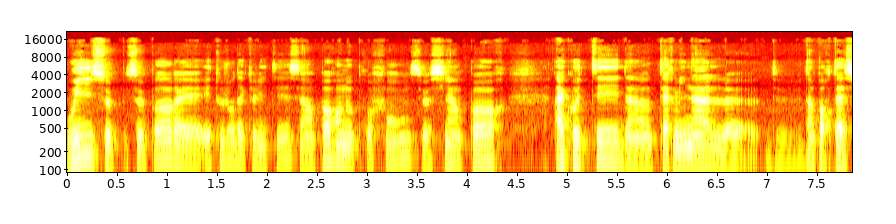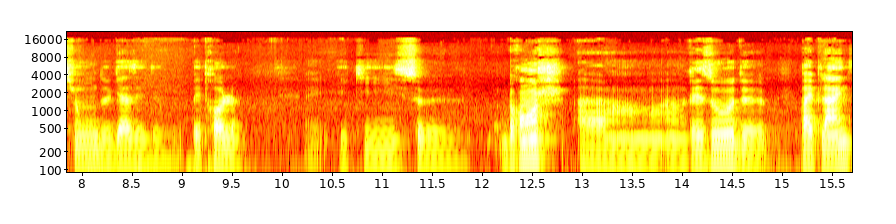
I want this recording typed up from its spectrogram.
Oui, ce, port est, toujours d'actualité. C'est un port en eau profonde. C'est aussi un port à côté d'un terminal euh, d'importation de, gaz et de pétrole et qui se branche à un, réseau de pipelines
